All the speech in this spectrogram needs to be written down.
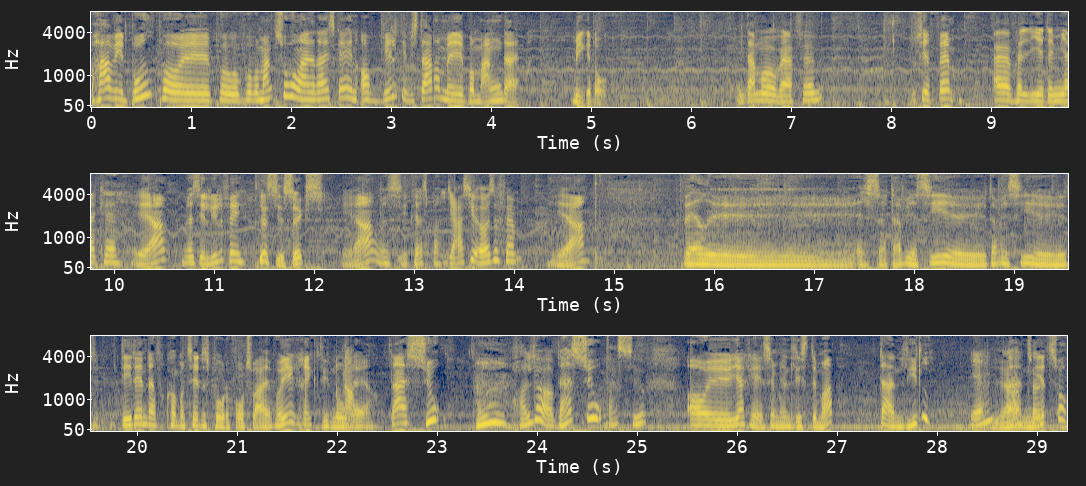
Har vi et bud på, øh, på, på hvor mange supermarkeder der er i Skagen? Og hvilke? Vi starter med, hvor mange der er. Megadog. Der må jo være fem. Du siger fem. I hvert fald lige af dem, jeg kan. Ja, hvad siger Lillefe? Jeg siger 6. Ja, hvad siger Kasper? Jeg siger også fem. Ja. Hvad, øh, altså, der vil jeg sige, øh, der vil jeg sige, øh, det er den, der kommer tættest på, der får et svar. Jeg får ikke rigtigt nogen Nå. af jer. Der er syv. Hold da op. Der er syv. Der er syv. Og øh, jeg kan simpelthen liste dem op. Der er en Lidl. Ja. der er en tak. Netto.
